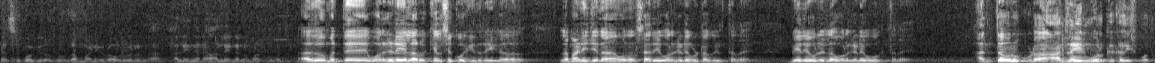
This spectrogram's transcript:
ಕೆಲಸಕ್ಕೆ ಹೋಗಿರೋರು, ಲಂಬಾಣಿಯವರು ಅವರು ಅದು ಮತ್ತೆ ಹೊರಗಡೆ ಎಲ್ಲರೂ ಕೆಲಸಕ್ಕೆ ಹೋಗಿದ್ದಾರೆ. ಈಗ ಲಮಾಣಿ ಜನ ಒಂದೊಂದು ಸಾರಿ ಹೊರಗಡೆ ಹೊರಟೋಗಿರ್ತಾರೆ. ಬೇರೆಯವರೆಲ್ಲ ಹೊರಗಡೆ ಹೋಗ್ತಾರೆ. ಅಂಥವರು ಕೂಡ ಆನ್ಲೈನ್ ಮೂಲಕ ಕಳಿಸ್ಬೋದು.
